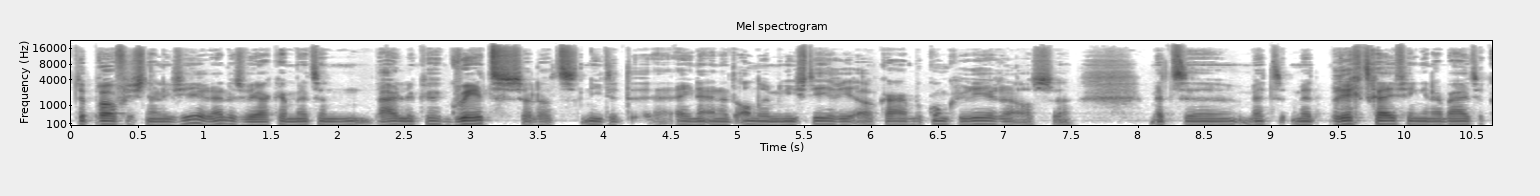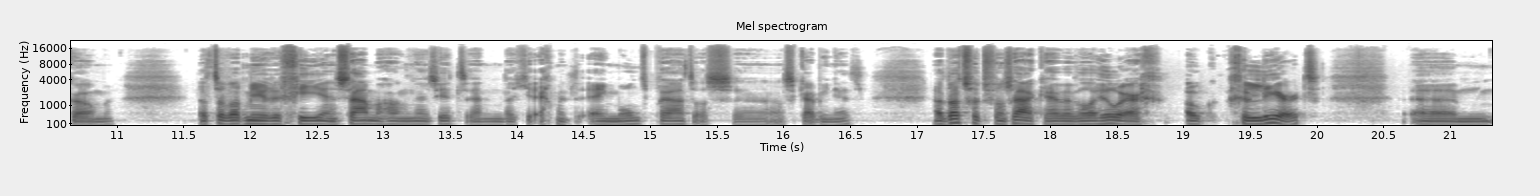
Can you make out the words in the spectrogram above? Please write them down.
te, professionaliseren. Dus werken met een duidelijke grid, zodat niet het ene en het andere ministerie elkaar beconcurreren als ze met, eh, met, met berichtgevingen naar buiten komen. Dat er wat meer regie en samenhang eh, zit en dat je echt met één mond praat als, eh, als kabinet. Nou, dat soort van zaken hebben we wel heel erg ook geleerd Ehm,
